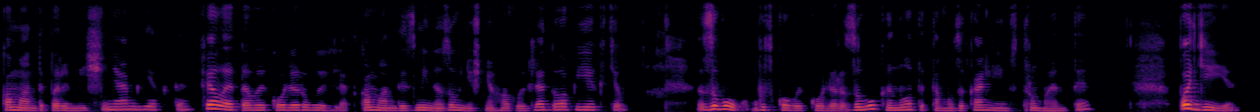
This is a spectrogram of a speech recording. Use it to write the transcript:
команди переміщення об'єкти, фіолетовий колір вигляд команди зміни зовнішнього вигляду об'єктів, звук, бусковий колір, звуки, ноти та музикальні інструменти, події,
